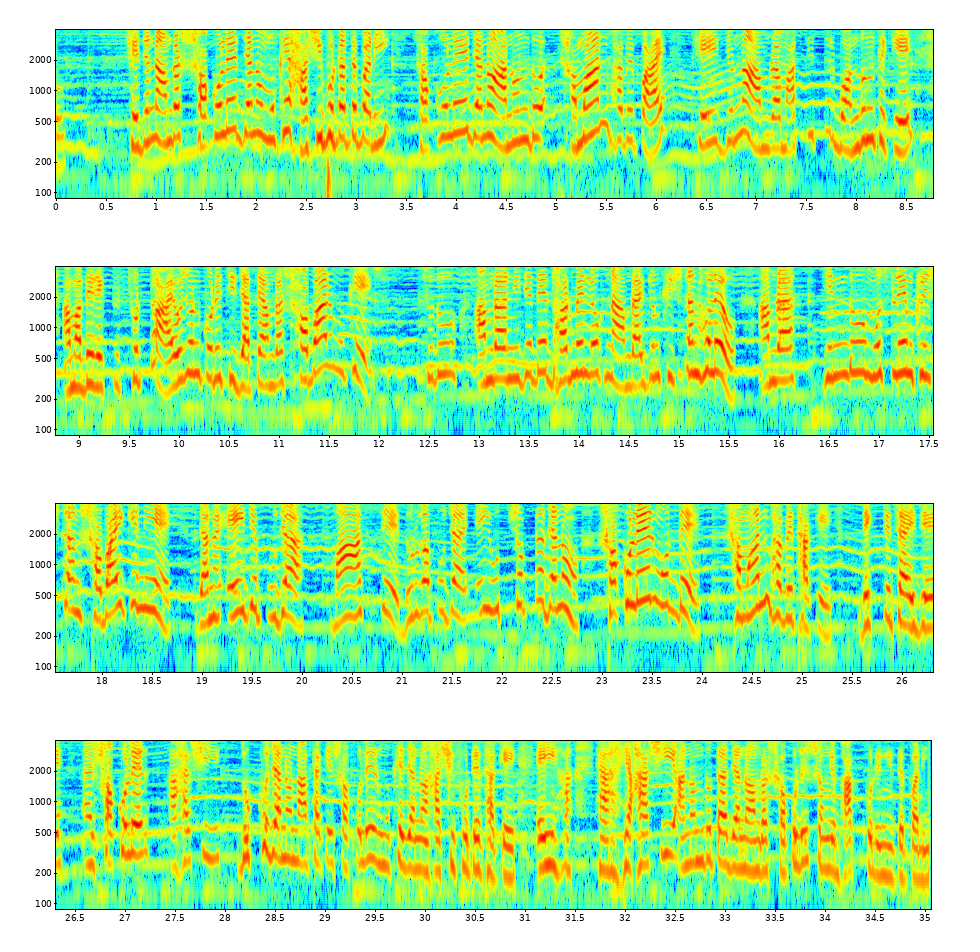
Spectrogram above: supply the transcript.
সেই জন্য আমরা সকলের যেন মুখে হাসি ফোটাতে পারি, সকলে যেন আনন্দ সমানভাবে পায়, সেই জন্য আমরা মাতৃত্বের বন্ধন থেকে আমাদের একটু ছোট্ট আয়োজন করেছি যাতে আমরা সবার মুখে শুধু আমরা নিজেদের ধর্মের লোক না, আমরা একজন খ্রিস্টান হলেও আমরা হিন্দু, মুসলিম, খ্রিস্টান সবাইকে নিয়ে যেন এই যে পূজা, মা আসছে, দুর্গা পূজা, এই উৎসবটা যেন সকলের মধ্যে সমানভাবে থাকে। দেখতে চাই যে সকলের হাসি, দুঃখ যেন না থাকে, সকলের মুখে যেন হাসি ফুটে থাকে। এই হাসি, আনন্দটা যেন আমরা সকলের সঙ্গে ভাগ করে নিতে পারি।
